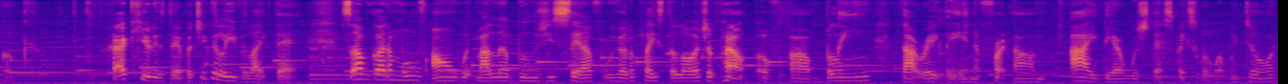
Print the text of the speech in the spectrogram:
look. How cute is that? But you can leave it like that. So I'm going to move on with my little bougie self. We're going to place the large amount of um, bling directly in the front um, eye there, which that's basically what we're doing.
